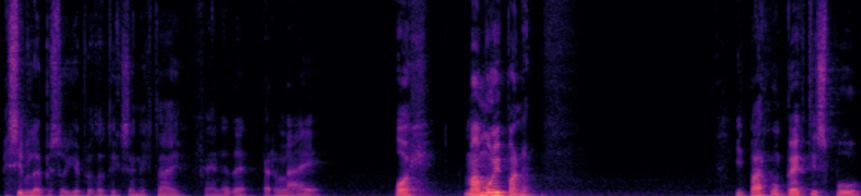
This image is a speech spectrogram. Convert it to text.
Εσύ βλέπεις το γήπεδο ότι ξενυχτάει. Φαίνεται, περνάει. Όχι. Μα μου είπανε. Υπάρχουν παίκτες που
